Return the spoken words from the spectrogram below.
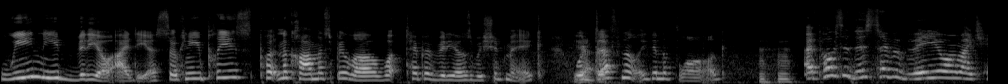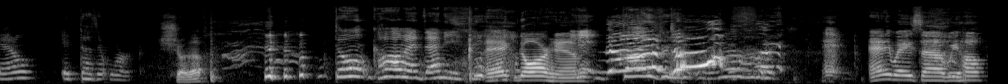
we need video ideas. So can you please put in the comments below what type of videos we should make? We're Yeah. definitely gonna vlog. Mm-hmm. I posted this type of video on my channel. It doesn't work. Shut up. Don't comment anything. Ignore him. It doesn't work. Anyways, uh, we hope.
